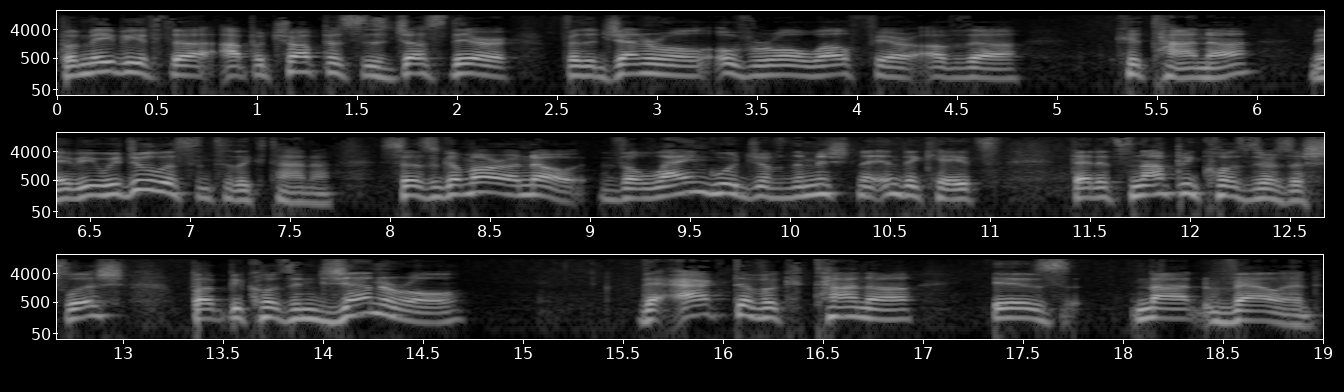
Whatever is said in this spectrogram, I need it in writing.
But maybe if the apotropis is just there for the general overall welfare of the katana, maybe we do listen to the katana. Says Gemara, no. The language of the Mishnah indicates that it's not because there's a shlish, but because in general, the act of a katana is not valid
